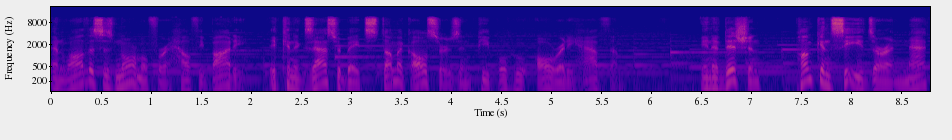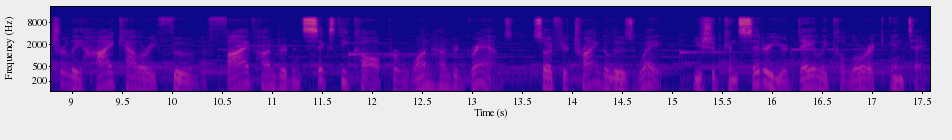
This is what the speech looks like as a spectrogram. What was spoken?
and while this is normal for a healthy body, it can exacerbate stomach ulcers in people who already have them. In addition, pumpkin seeds are a naturally high-calorie food with 560 cal per 100 grams, so if you're trying to lose weight, you should consider your daily caloric intake.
